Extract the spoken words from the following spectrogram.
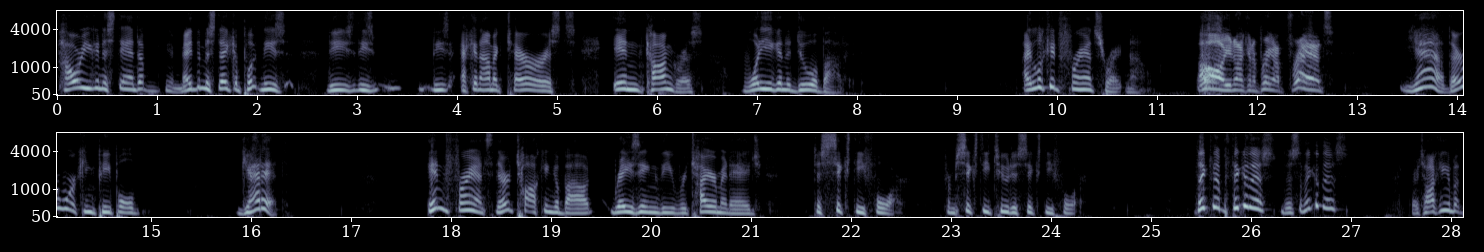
How are you going to stand up? You made the mistake of putting these these these these economic terrorists in Congress. What are you going to do about it? I look at France right now. Oh, you're not going to bring up France yeah, their working people get it. In France, they're talking about raising the retirement age to 64, from 62 to 64. Think of, think of this. This think of this. They're talking about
